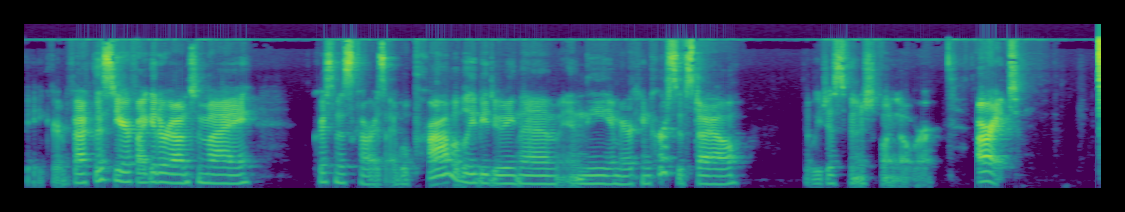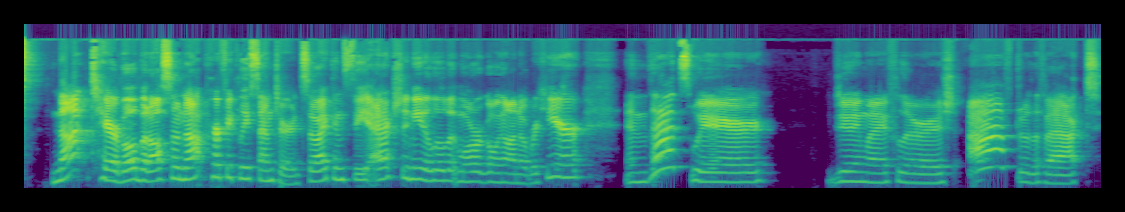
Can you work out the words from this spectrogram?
Baker. In fact, this year, if I get around to my Christmas cards. I will probably be doing them in the American cursive style that we just finished going over. All right. not terrible, but also not perfectly centered. So I can see I actually need a little bit more going on over here. And that's where doing my flourish after the fact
